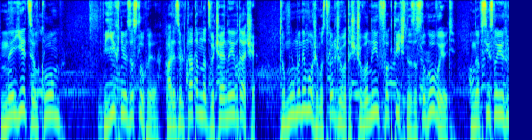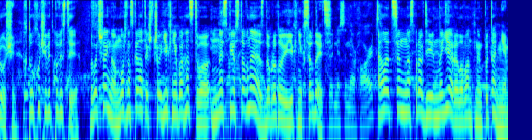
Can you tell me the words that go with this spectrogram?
не є цілком їхньою заслугою, а результатом надзвичайної вдачі. Тому ми не можемо стверджувати, що вони фактично заслуговують на всі свої гроші. Хто хоче відповісти? Звичайно, можна сказати, що їхнє багатство не співставне з добротою їхніх сердець. Але це насправді не є релевантним питанням.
